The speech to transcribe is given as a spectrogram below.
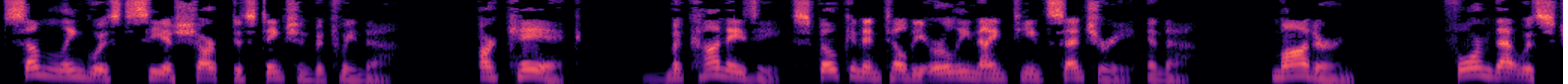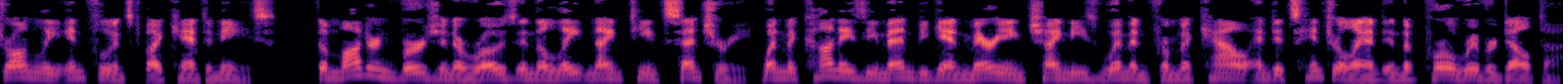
Some linguists see a sharp distinction between the archaic Macanese, spoken until the early 19th century, and the modern form that was strongly influenced by Cantonese. The modern version arose in the late 19th century, when Macanese men began marrying Chinese women from Macau and its hinterland in the Pearl River Delta.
